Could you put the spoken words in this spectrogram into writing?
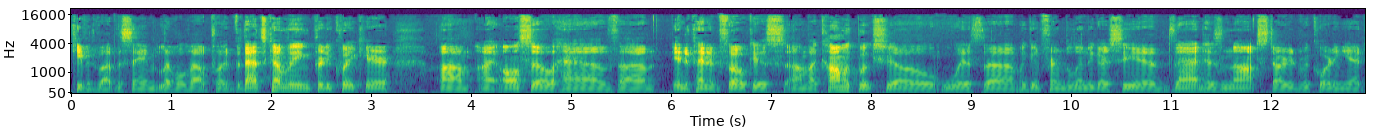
keep it about the same level of output. But that's coming pretty quick here. Um, I also have um, Independent Focus, uh, my comic book show with uh, my good friend Belinda Garcia. That has not started recording yet.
